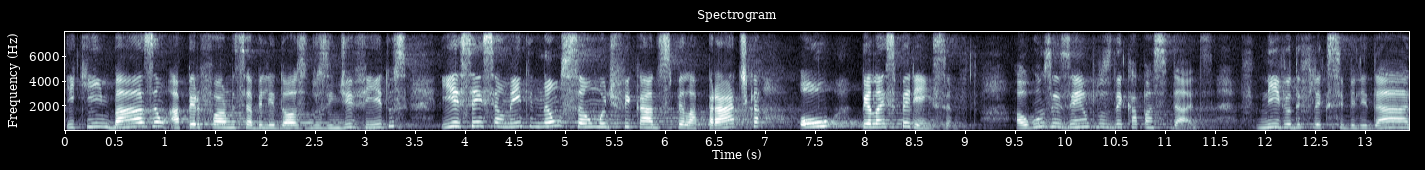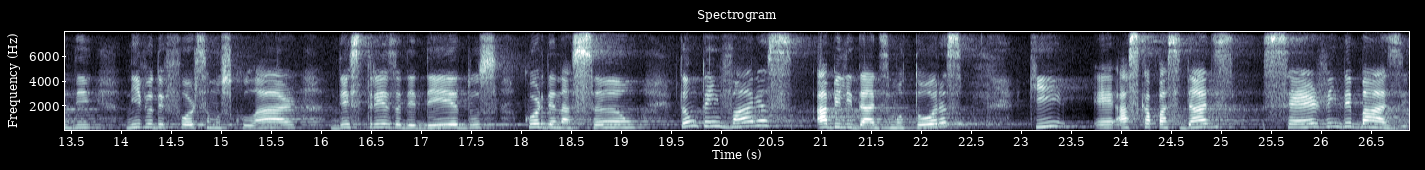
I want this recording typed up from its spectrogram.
e que embasam a performance habilidosa dos indivíduos e essencialmente não são modificados pela prática ou pela experiência. Alguns exemplos de capacidades nível de flexibilidade, nível de força muscular, destreza de dedos, coordenação. Então, tem várias habilidades motoras que é, as capacidades servem de base,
